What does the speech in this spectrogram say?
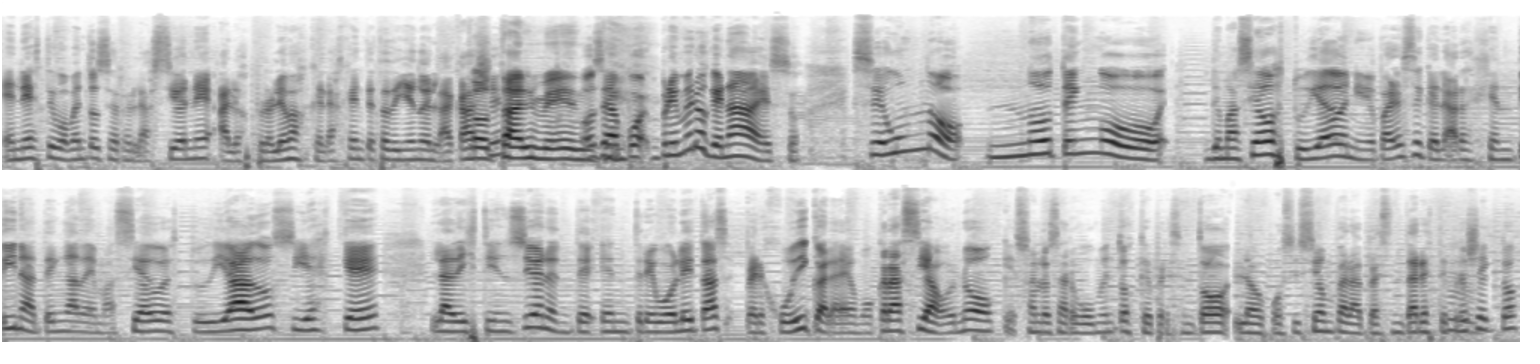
en este momento se relacione a los problemas que la gente está teniendo en la calle. Totalmente. O sea, por- primero que nada eso. Segundo, no tengo demasiado estudiado ni me parece que la Argentina tenga demasiado estudiado si es que la distinción entre boletas perjudica la democracia o no, que son los argumentos que presentó la oposición para presentar este Mm. proyecto.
